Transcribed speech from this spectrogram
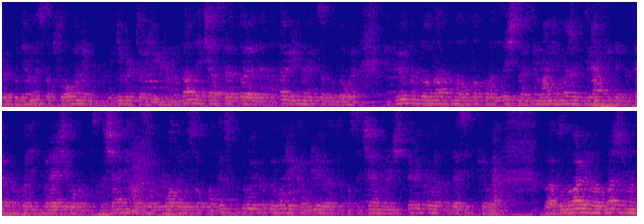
для будівництва обслуговування будівель торгівлі. На даний час територія ДПТ вільна від забудови. Відповідно до наданого топогеодезичного знімання в межах ділянки ДПТ проходять мережі водопостачання газоводи високого тиску другої категорії, кабелі електропостачання 0,4 кВ та 10 кВ. Е, Планувальними обмеженнями на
